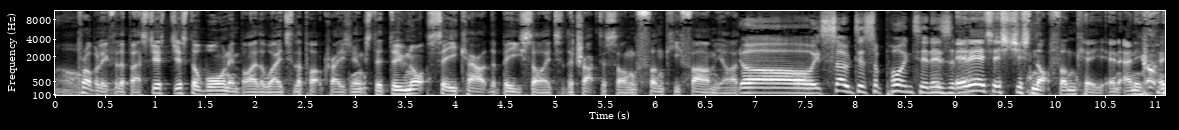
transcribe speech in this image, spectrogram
Oh. Probably for the best. Just, just a warning, by the way, to the pop crazy youngster: do not seek out the B side to the Tractor song "Funky Farmyard." Oh, it's so disappointing, isn't it? It is. It's just not funky in any way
